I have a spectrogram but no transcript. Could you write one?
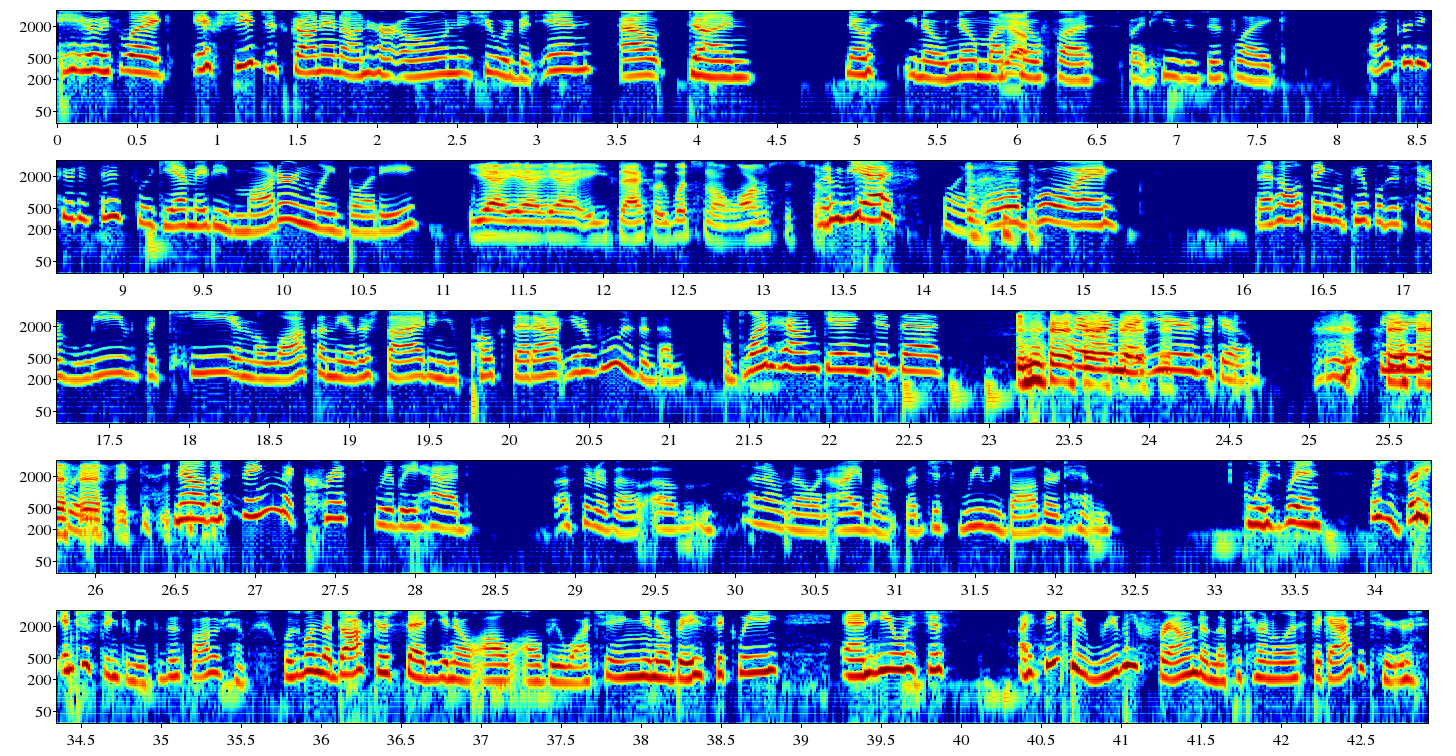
it was like if she'd just gone in on her own, she would have been in, out, done. No, you know, no muss, Yeah. no fuss. But he was just like, I'm pretty good at this. Like, yeah, maybe modernly bloody. yeah, yeah, yeah. Exactly. What's an alarm system? Um, yes. Like, oh boy. That whole thing where people just sort of leave the key and the lock on the other side and you poke that out. You know, what was it? The, the Bloodhound Gang did that. I learned that years ago. Seriously. Now, the thing that Chris really had a sort of a, um, I don't know, an eye bump, but just really bothered him was when, which is very interesting to me that this bothered him, was when the doctor said, you know, I'll, I'll be watching, you know, basically. And he was just, I think he really frowned on the paternalistic attitude.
